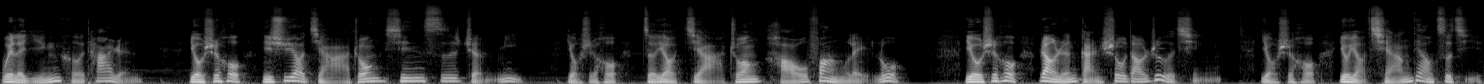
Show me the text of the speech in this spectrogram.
为了迎合他人，有时候你需要假装心思缜密，有时候则要假装豪放磊落，有时候让人感受到热情，有时候又要强调自己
